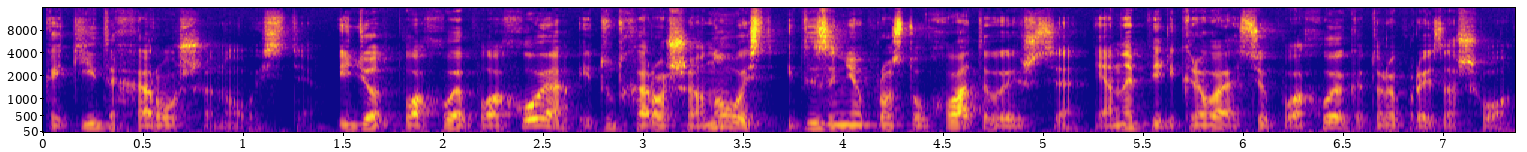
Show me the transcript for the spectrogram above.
какие-то хорошие новости. Идет плохое-плохое, и тут хорошая новость, и ты за нее просто ухватываешься, и она перекрывает все плохое, которое произошло.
